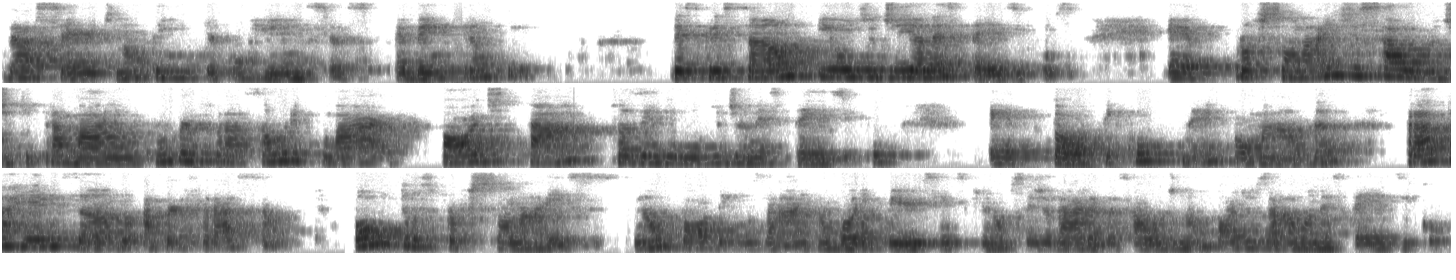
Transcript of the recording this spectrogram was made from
Dá certo, não tem intercorrências, é bem tranquilo. Prescrição e uso de anestésicos. É, profissionais de saúde que trabalham com perfuração auricular pode estar tá fazendo uso de anestésico é, tópico, né, pomada, para estar tá realizando a perfuração. Outros profissionais não podem usar, então, body piercings, que não seja da área da saúde, não pode usar o anestésico.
